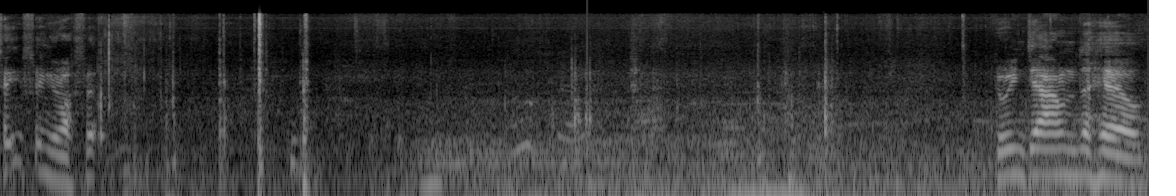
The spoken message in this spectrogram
Take your finger off it. Going down the hill.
